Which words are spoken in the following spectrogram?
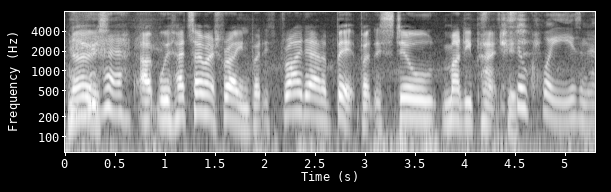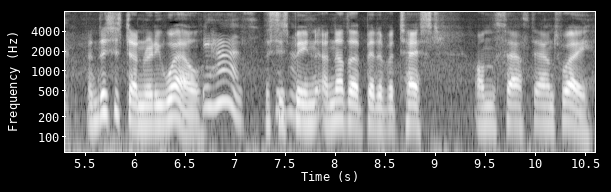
No, it's, uh, we've had so much rain, but it's dried out a bit, but there's still muddy It's patches. still cloyy, isn't it? And this has done really well. It has. This it has been another bit of a test on the South Downs Way.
